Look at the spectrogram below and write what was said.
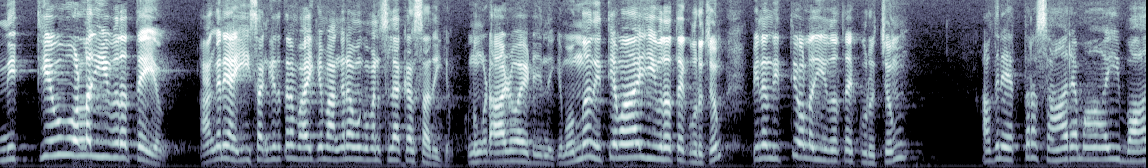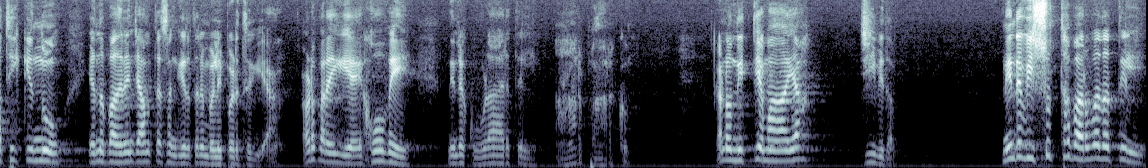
നിത്യവുമുള്ള ജീവിതത്തെയും അങ്ങനെയാണ് ഈ സങ്കീർത്തനം വായിക്കുമ്പോൾ അങ്ങനെ നമുക്ക് മനസ്സിലാക്കാൻ സാധിക്കും. ഒന്നും കൂടെ ആഴമായിട്ട് ചിന്തിക്കും. ഒന്ന് നിത്യമായ ജീവിതത്തെക്കുറിച്ചും പിന്നെ നിത്യമുള്ള ജീവിതത്തെക്കുറിച്ചും അതിനെ എത്ര സാരമായി ബാധിക്കുന്നു എന്ന് പതിനഞ്ചാമത്തെ സങ്കീർത്തനം വെളിപ്പെടുത്തുകയാണ് അവിടെ പറയുക യഹോവേ നിന്റെ കൂടാരത്തിൽ ആർ പാർക്കും കണ്ടോ നിത്യമായ ജീവിതം. നിന്റെ വിശുദ്ധ പർവതത്തിൽ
